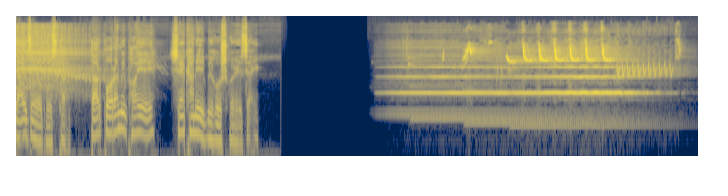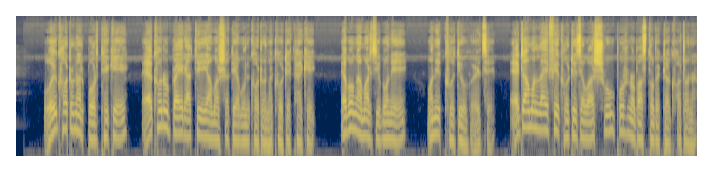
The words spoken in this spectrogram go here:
যায় যায় অবস্থা। তারপর আমি ভয়ে সেখানেই বেহোশ হয়ে যাই। ওই ঘটনার পর থেকে এখনও প্রায় রাতে আমার সাথে এমন ঘটনা ঘটে থাকে এবং আমার জীবনে অনেক ক্ষতিও হয়েছে। এটা আমার লাইফে ঘটে যাওয়া সম্পূর্ণ বাস্তব একটা ঘটনা।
